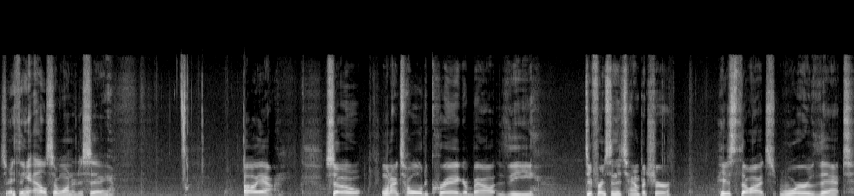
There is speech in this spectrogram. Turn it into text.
Is there anything else I wanted to say? Oh yeah. So when I told Craig about the difference in the temperature, his thoughts were that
